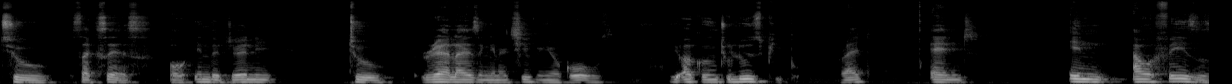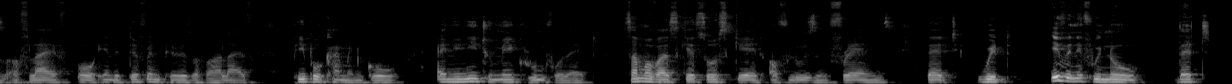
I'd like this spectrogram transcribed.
to success or in the journey to realizing and achieving your goals, you are going to lose people, right? And in our phases of life or in the different periods of our life, people come and go, and you need to make room for that. Some of us get so scared of losing friends that would, even if we know that,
